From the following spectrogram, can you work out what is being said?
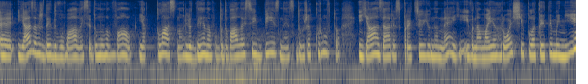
Е, я завжди дивувалася, думала, вау, як класно! Людина побудувала свій бізнес, дуже круто. І я зараз працюю на неї, і вона має гроші платити мені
